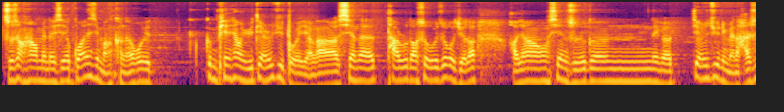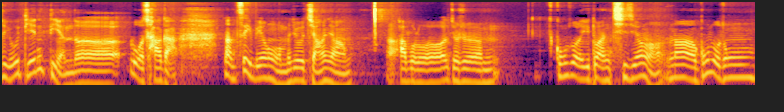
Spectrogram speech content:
职场上面的一些关系嘛，可能会更偏向于电视剧多一点了。现在踏入到社会之后，觉得好像现实跟那个电视剧里面的还是有点点的落差感。那这边我们就讲一讲啊，阿波罗就是。工作了一段期间了，那工作中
